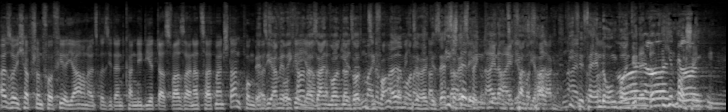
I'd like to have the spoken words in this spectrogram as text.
Also ich habe schon vor vier Jahren als Präsident kandidiert. Das war seinerzeit mein Standpunkt. Wenn als Sie Amerikaner sein wollen, dann sollten Sie vor Buch allem unsere Gesetze respektieren und sich an sie halten. Wie viel Veränderungen Veränderung wollen wir denn wirklich in Washington?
